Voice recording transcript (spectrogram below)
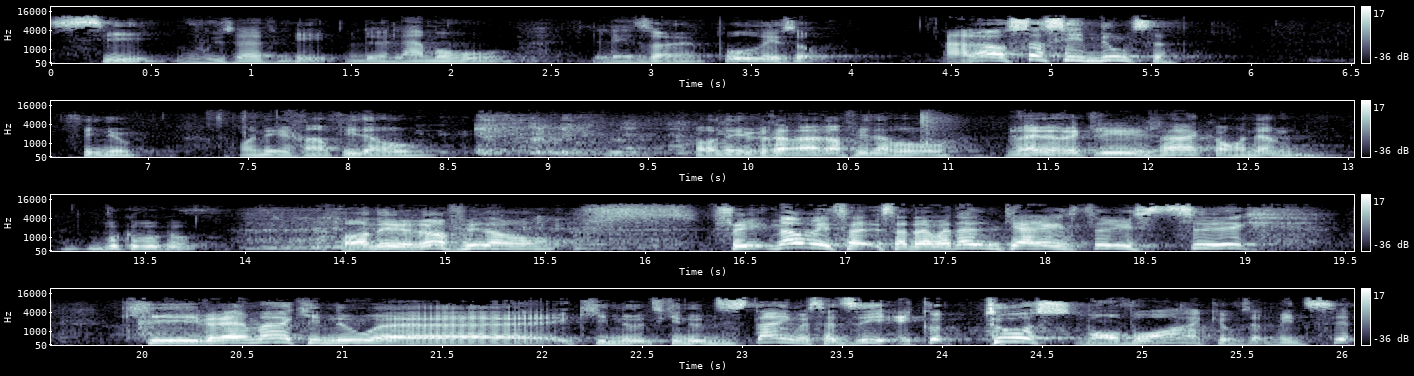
si vous avez de l'amour les uns pour les autres. Alors ça, c'est nous, ça. C'est nous. On est remplis d'amour. On est vraiment remplis d'amour. Même avec les gens qu'on aime beaucoup, beaucoup. On est remplis d'amour. Non, mais ça, devrait être une caractéristique qui vraiment qui nous, euh, qui nous qui nous distingue. Ça dit, écoute, tous vont voir que vous êtes mes disciples.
